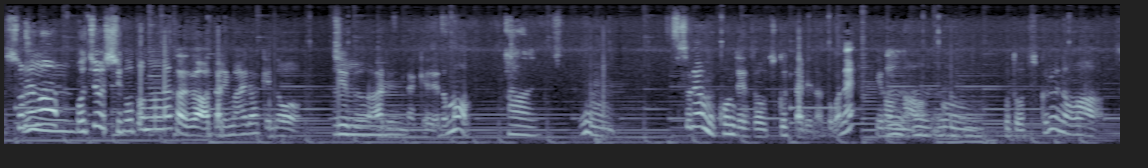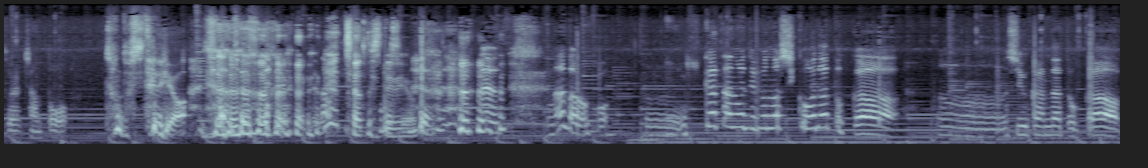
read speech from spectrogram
それはうんもちろん仕事の中が当たり前だけど十分あるんだけれども、はい。うんそれはもうコンテンツを作ったりだとかねいろんな、ことを作るのはそれはちゃんとちゃんとしてるよ。ちゃんとしてるよ。で なんだろうこう、うん、生き方の自分の思考だとか、うん、習慣だとか、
